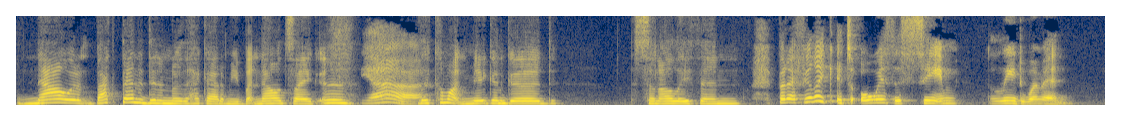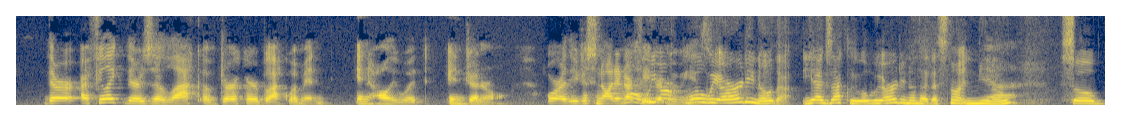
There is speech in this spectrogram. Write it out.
now, it, back then, it didn't annoy the heck out of me, but now it's like, eh. yeah. Like, come on, Meagan Good, Sanaa Lathan. But I feel like it's always the same lead women. There, I feel like there's a lack of darker black women in Hollywood in general, or are they just not in our Well, we favorite are, movies? well, we already know that. Yeah, exactly. Well, we already know that. That's not new. Yeah. So,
